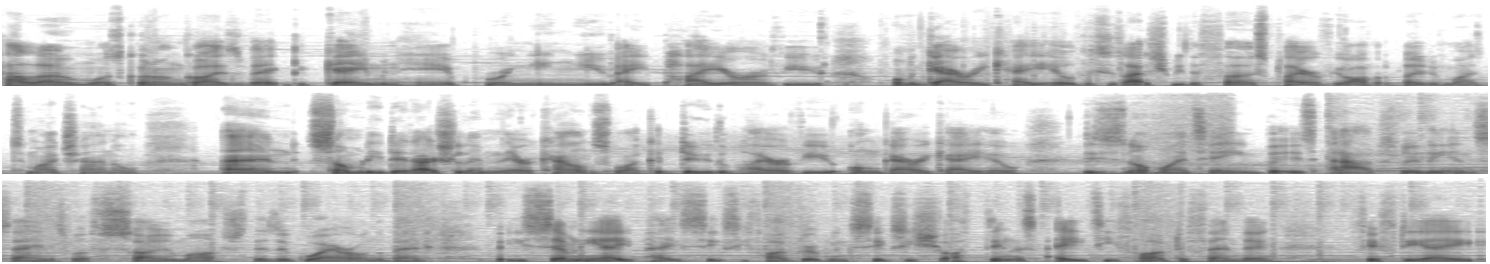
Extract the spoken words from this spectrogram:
Hello and what's going on guys, Vectic Gaming here, bringing you a player review on Gary Cahill. This is actually the first player review I've uploaded my, to my channel, and somebody did actually me their account so I could do the player review on Gary Cahill. This is not my team, but it's absolutely insane, it's worth so much. There's Aguero on the bench, but he's 78 pace, 65 dribbling, 60 shot, I think that's 85 defending, 58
